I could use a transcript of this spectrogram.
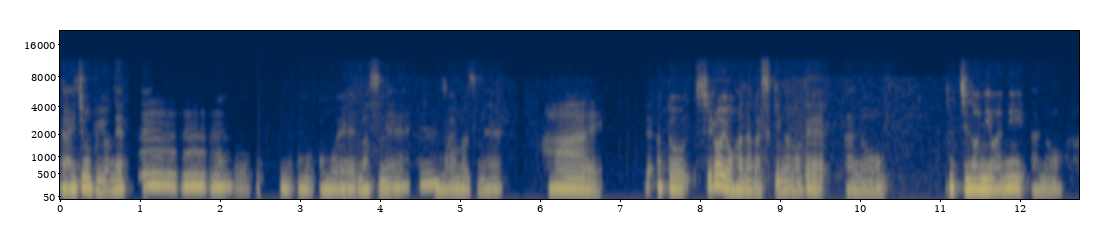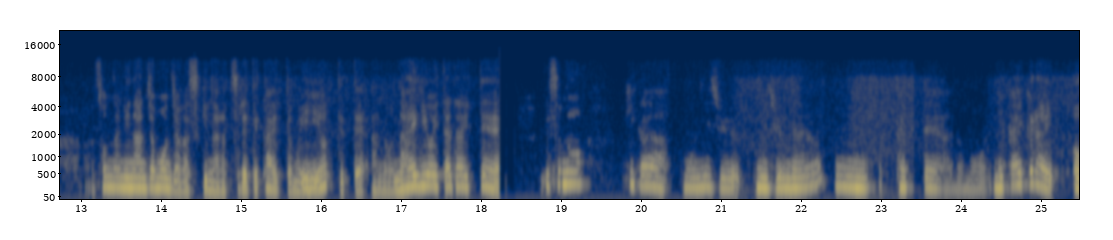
大丈夫よねって、うんうんうんうん。うん思えますね、思えますね。はい。であと白いお花が好きなのであのうちの庭にあのそんなになんじゃもんじゃが好きなら連れて帰ってもいいよって言ってあの苗木をいただいてでその木がもう 20, 20年、うん、経ってあのもう2回くらいお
